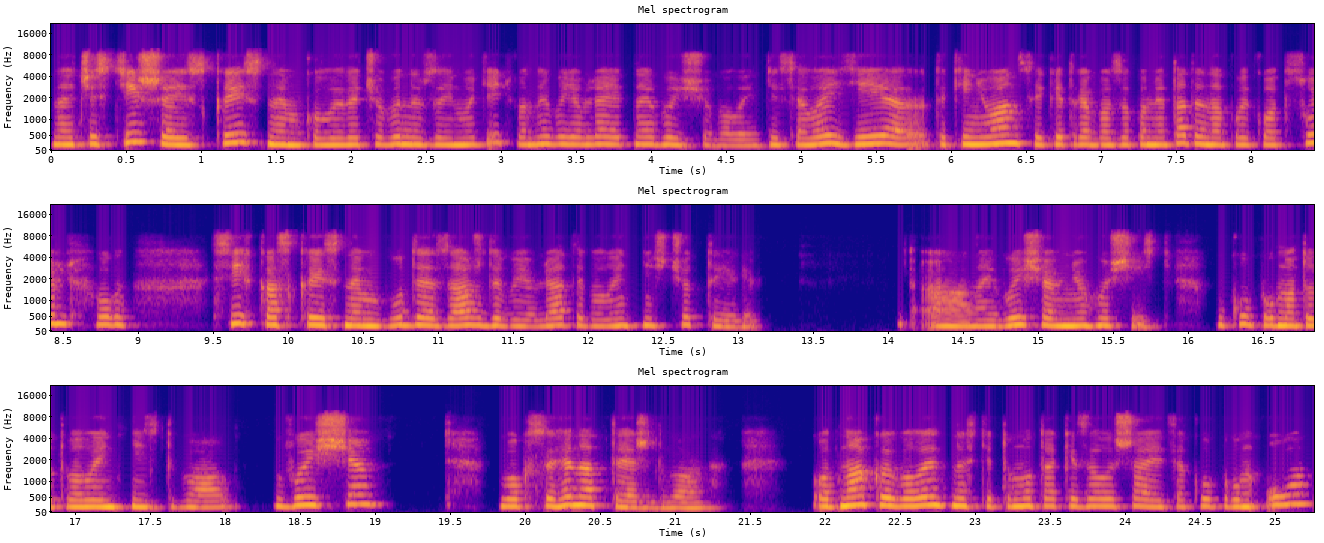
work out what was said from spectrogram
Найчастіше із киснем, коли речовини взаємодіють, вони виявляють найвищу валентність, але є такі нюанси, які треба запам'ятати. Наприклад, сульфур сіхка з киснем буде завжди виявляти валентність 4, а найвища в нього 6. У купрума тут валентність 2 вища, в оксигена теж 2. Однакові валентності, тому так і залишається купрум О.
